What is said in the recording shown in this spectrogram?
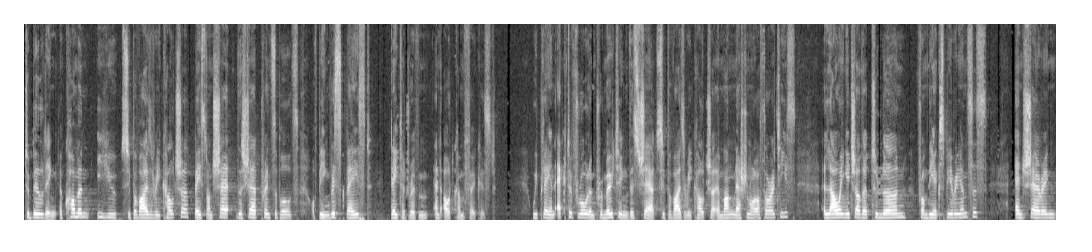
to building a common EU supervisory culture based on share, the shared principles of being risk-based, data-driven and outcome-focused. We play an active role in promoting this shared supervisory culture among national authorities, allowing each other to learn from the experiences and sharing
